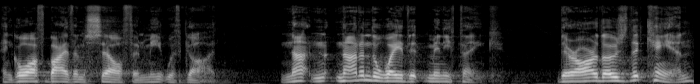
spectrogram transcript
and go off by themselves and meet with God. Not, not in the way that many think. There are those that can,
